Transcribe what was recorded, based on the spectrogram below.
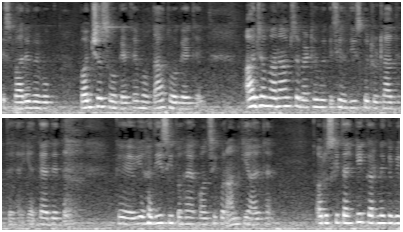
اس بارے میں وہ کانشیس ہو گئے تھے، محتاط ہو گئے تھے۔ آج ہم آرام سے بیٹھے ہوئے کسی حدیث کو جٹلا دیتے ہیں یا کہہ دیتے ہیں کہ یہ حدیث ہی تو ہے، کون سی قرآن کی آیت ہے؟ اور اس کی تحقیق کرنے کی بھی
